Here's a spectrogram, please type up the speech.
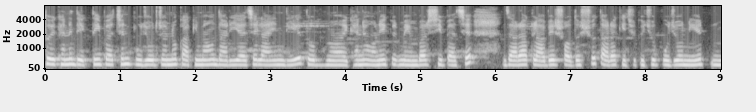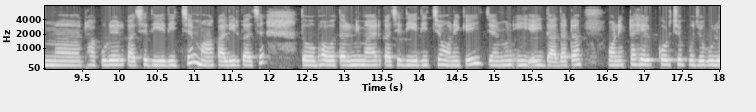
তো এখানে দেখতেই পাচ্ছেন পুজোর জন্য কাকিমাও দাঁড়িয়ে আছে লাইন দিয়ে। তো এখানে অনেক মেম্বারশিপ আছে। যারা ক্লাবের সদস্য, তারা কিছু কিছু পুজো নিয়ে ঠাকুরের কাছে দিয়ে দিচ্ছে, মা কালীর কাছে। তো, ভবতারিণী মায়ের কাছে দিয়ে দিচ্ছে অনেকেই। যেমন এই এই দাদাটা অনেকটা হেল্প করছে পুজোগুলো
